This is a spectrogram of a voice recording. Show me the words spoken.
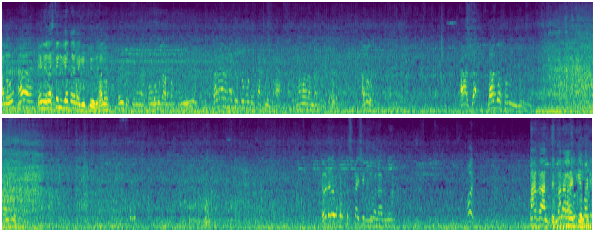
हॅलो हा. त्यांनी रस्त्याने घेता येता घेतली होती. हॅलो हॅलो हा जा जा सोडून एवढ्या लवकर कसं काय शक्य मला लागलं? होय. मागं आलते मला माहिती होतं.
